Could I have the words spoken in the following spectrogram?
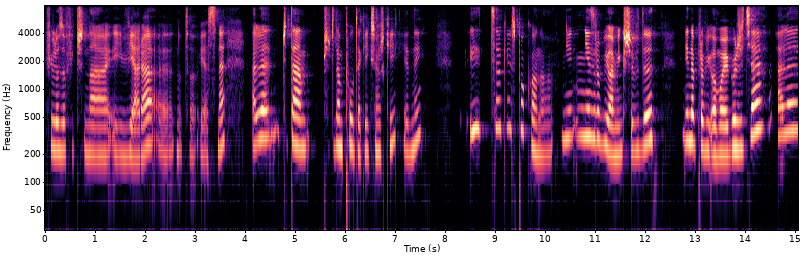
filozoficzna i wiara, no to jasne, ale czytałam, przeczytam pół takiej książki jednej i całkiem spoko, no. Nie, nie zrobiła mi krzywdy, nie naprawiła mojego życia, ale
